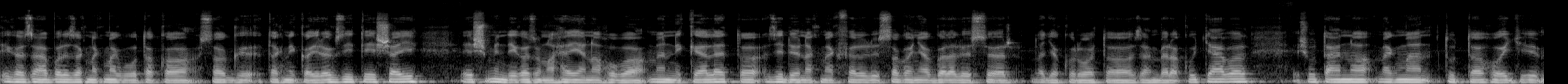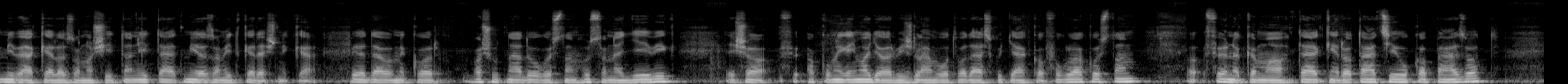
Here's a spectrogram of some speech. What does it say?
Igazából ezeknek megvoltak a szagtechnikai rögzítései, és mindig azon a helyen, ahova menni kellett, az időnek megfelelő szaganyaggal először legyakorolta az ember a kutyával, és utána meg már tudta, hogy mivel kell azonosítani, tehát mi az, amit keresni kell. Például, amikor vasútnál dolgoztam 21 évig, és a, akkor még egy magyar vizslám volt, vadászkutyákkal foglalkoztam. A főnököm a telkén rotáció kapázott,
